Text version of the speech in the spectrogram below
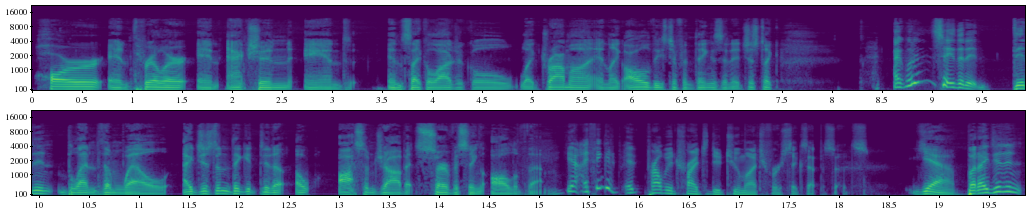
horror and thriller and action and and psychological like drama and like all of these different things and it just like I wouldn't say that it didn't blend them well. I just didn't think it did a, a awesome job at servicing all of them. Yeah, I think it, it probably tried to do too much for six episodes. Yeah, but I didn't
